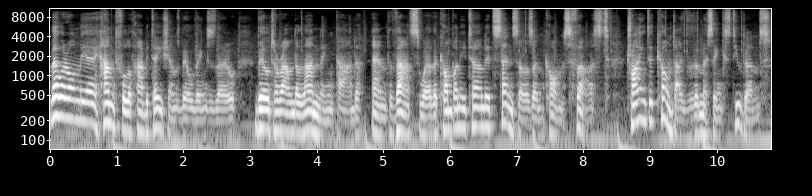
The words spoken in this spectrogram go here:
There were only a handful of habitations buildings, though, built around the landing pad, and that's where the company turned its sensors and comms first, trying to contact the missing student.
